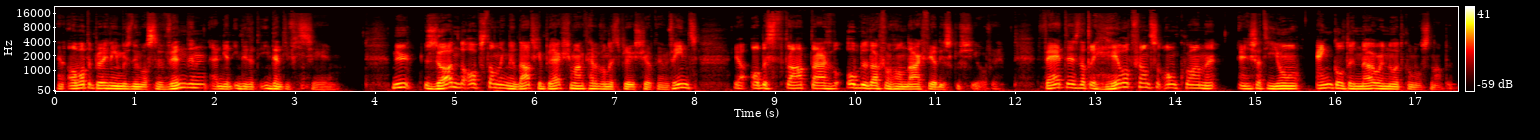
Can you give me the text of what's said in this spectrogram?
en al wat de Bruggelingen moesten doen was ze vinden en die identificeren. Nu, zouden de opstandingen inderdaad gebruik gemaakt hebben van de spreekschild en vriend, ja, al bestaat daar op de dag van vandaag veel discussie over. Feit is dat er heel wat Fransen omkwamen en Chatillon enkel ter nauwe nood kon ontsnappen.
